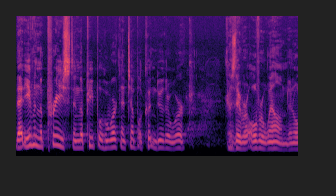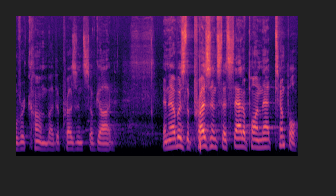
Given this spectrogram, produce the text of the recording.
that even the priest and the people who worked in the temple couldn't do their work because they were overwhelmed and overcome by the presence of God. And that was the presence that sat upon that temple.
